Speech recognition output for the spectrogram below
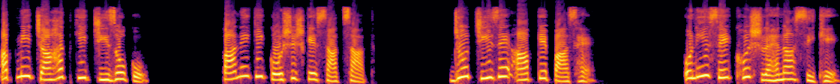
अपनी चाहत की चीज़ों को पाने की कोशिश के साथ साथ जो चीज़ें आपके पास है, उन्हीं से खुश रहना सीखे।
